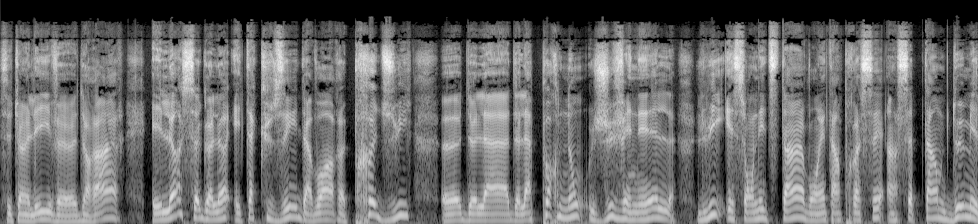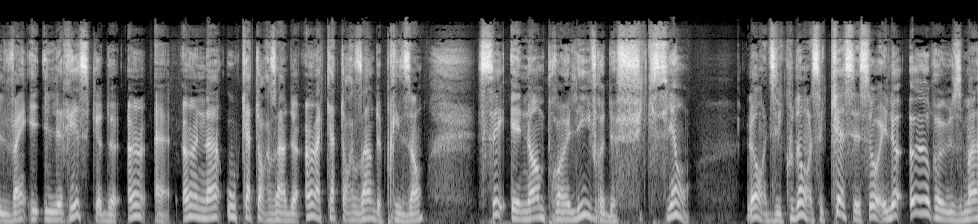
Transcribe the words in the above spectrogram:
C'est un livre euh, d'horreur. Et là, ce gars-là est accusé d'avoir produit euh, de la de la porno juvénile. Lui et son éditeur vont être en procès en septembre 2020 et il risque de 1 à 1 an ou 14 ans, de 1 à 14 ans de prison. C'est énorme pour un livre de fiction. Là, on dit, coudon, c'est qu'est-ce que c'est ça? Et là, heureusement,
